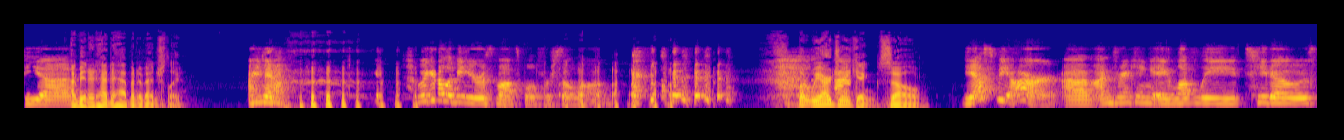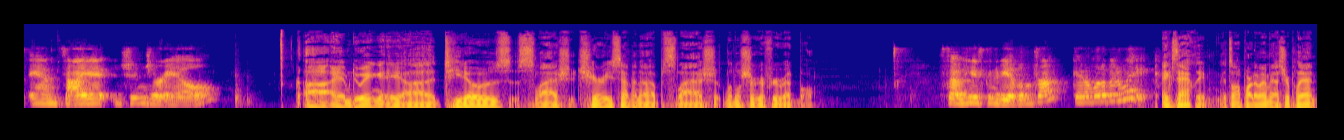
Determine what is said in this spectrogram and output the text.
via. I mean, it had to happen eventually. I know. we can only be irresponsible for so long. but we are drinking, so. Yes, we are. Um, I'm drinking a lovely Tito's and Diet Ginger Ale. Uh, I am doing a uh, Tito's slash Cherry Seven Up slash Little Sugar Free Red Bull. So he's going to be a little drunk, get a little bit awake. Exactly. It's all part of my master plan.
